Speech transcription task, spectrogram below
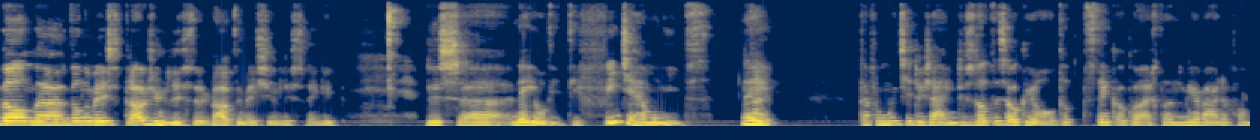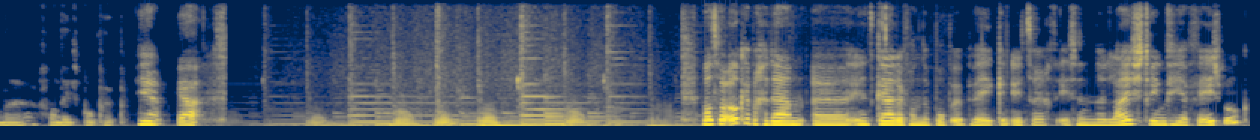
dan, eh, dan de meeste trouwjournalisten. Überhaupt de meeste journalisten, denk ik. Dus eh, nee joh, die, die vind je helemaal niet. Nee. Nee. Daarvoor moet je er zijn. Dus dat is ook heel, dat is denk ik ook wel echt een meerwaarde van, eh, van deze pop-up. ja. Ja, Wat we ook hebben gedaan in het kader van de Pop-Up Week in Utrecht is een livestream via Facebook.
